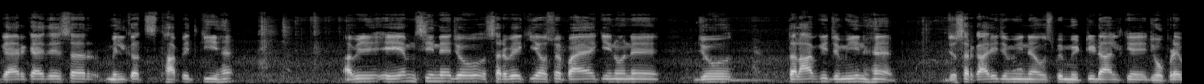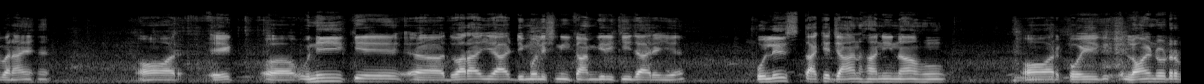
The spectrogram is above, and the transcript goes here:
गैर कायदेसर मिलकत स्थापित की है अभी एएमसी ने जो सर्वे किया उसमें पाया है कि इन्होंने जो तालाब की ज़मीन है जो सरकारी ज़मीन है उस पर मिट्टी डाल के झोपड़े बनाए हैं और एक उन्हीं के द्वारा यह आज डिमोलिशन की कामगिरी की जा रही है। पुलिस ताकि जान हानि ना हो और कोई लॉ एंड ऑर्डर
